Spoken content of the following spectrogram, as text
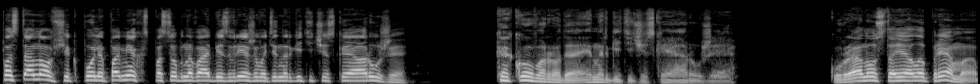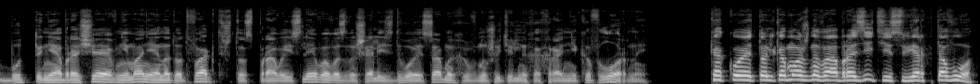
постановщик поля помех, способного обезвреживать энергетическое оружие». «Какого рода энергетическое оружие?» Курану стояла прямо, будто не обращая внимания на тот факт, что справа и слева возвышались двое самых внушительных охранников Лорны. Какое только можно вообразить и сверх того.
